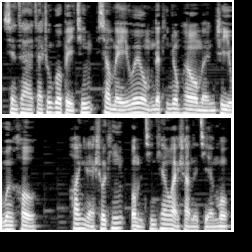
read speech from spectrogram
现在在中国北京，向每一位我们的听众朋友们致以问候，欢迎来收听我们今天晚上的节目。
